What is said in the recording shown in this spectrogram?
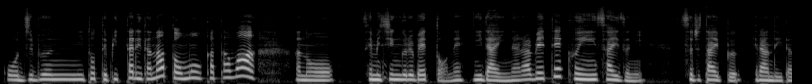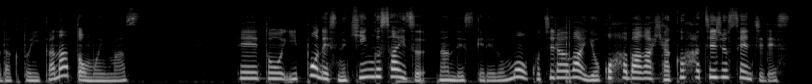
こう自分にとってぴったりだなと思う方はあのセミシングルベッドをね2台並べてクイーンサイズにするタイプ選んでいただくといいかなと思います。で、えっと、一方ですねキングサイズなんですけれどもこちらは横幅が180センチです。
